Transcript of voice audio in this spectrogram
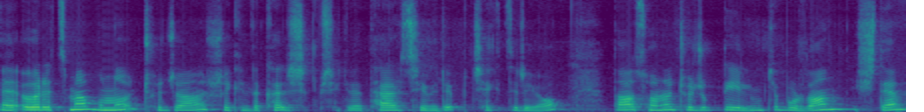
Ee, öğretmen bunu çocuğa şu şekilde karışık bir şekilde ters çevirip çektiriyor. Daha sonra çocuk diyelim ki buradan işte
